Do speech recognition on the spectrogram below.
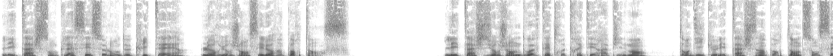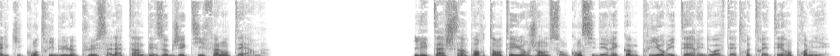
les tâches sont classées selon deux critères, leur urgence et leur importance. Les tâches urgentes doivent être traitées rapidement, tandis que les tâches importantes sont celles qui contribuent le plus à l'atteinte des objectifs à long terme. Les tâches importantes et urgentes sont considérées comme prioritaires et doivent être traitées en premier.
